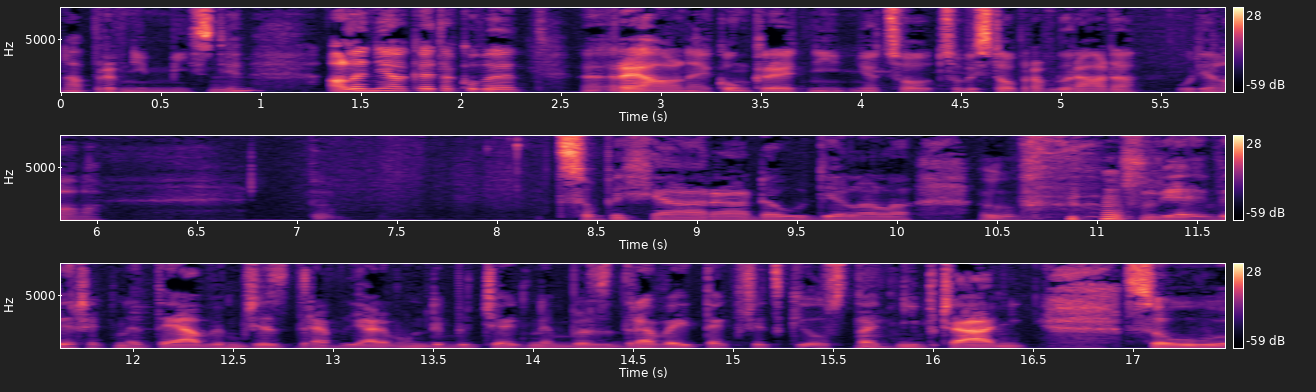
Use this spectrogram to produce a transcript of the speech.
na prvním místě, hmm. ale nějaké takové eh, reálné, konkrétní, něco, co byste opravdu ráda udělala co bych já ráda udělala? vy, vy řeknete, já vím, že zdraví, ale on, kdyby člověk nebyl zdravý, tak všechny ostatní hmm. přání jsou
